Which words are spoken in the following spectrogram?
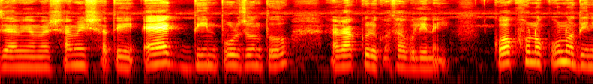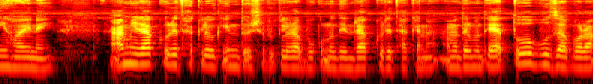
যে আমি আমার স্বামীর সাথে একদিন পর্যন্ত রাগ করে কথা বলি নাই। কখনো কোনো দিনই হয় নাই। আমি রাগ করে থাকলেও কিন্তু শফিকুলের আব্বু কোনো দিন রাগ করে থাকে না। আমাদের মধ্যে এত বোঝাপড়া।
